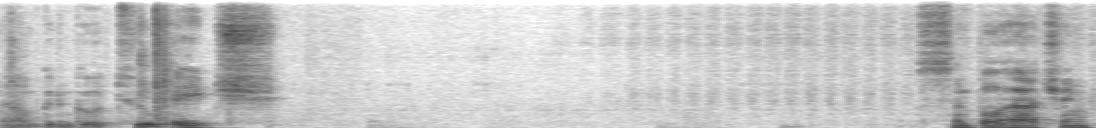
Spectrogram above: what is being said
Now I'm going to go to H. Simple hatching.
